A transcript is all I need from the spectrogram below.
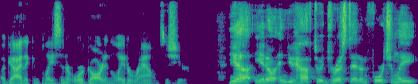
a guy that can play center or guard in the later rounds this year. Yeah, you know, and you have to address that. Unfortunately,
